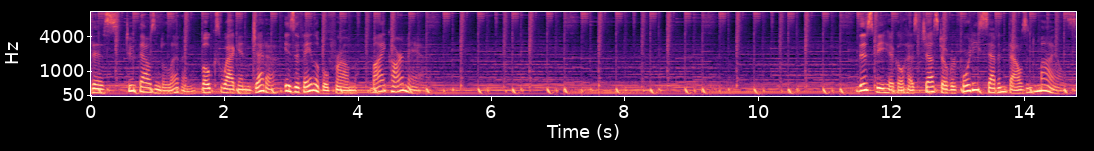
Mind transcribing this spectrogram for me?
This 2011 Volkswagen Jetta is available from My Car Man. This vehicle has just over 47,000 miles.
